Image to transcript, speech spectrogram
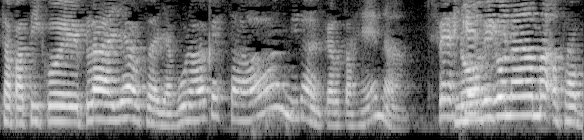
zapatico de playa, o sea, ella juraba que estaba, mira, en Cartagena. pero es no que, digo nada más, o sea,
